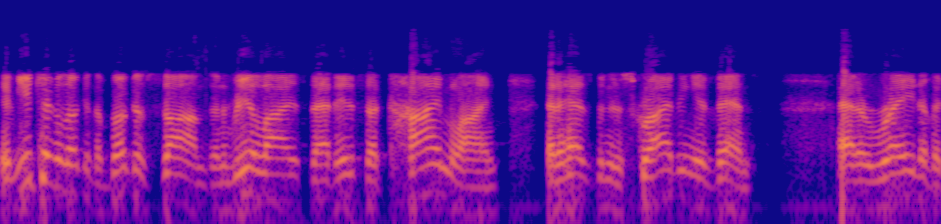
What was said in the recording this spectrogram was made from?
If you took a look at the book of Psalms and realized that it's a timeline that has been describing events at a rate of a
